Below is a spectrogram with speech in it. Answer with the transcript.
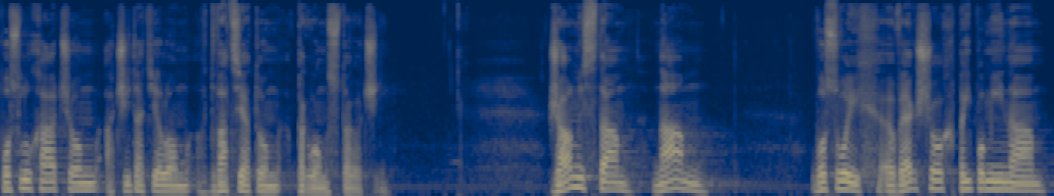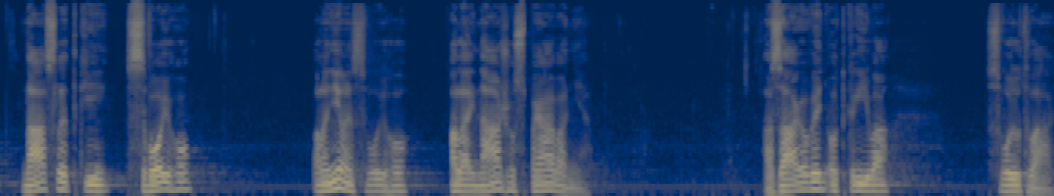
poslucháčom a čitateľom v 21. storočí. Žalmista nám vo svojich veršoch pripomína následky svojho, ale nielen svojho, ale aj nášho správania. A zároveň odkrýva svoju tvár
